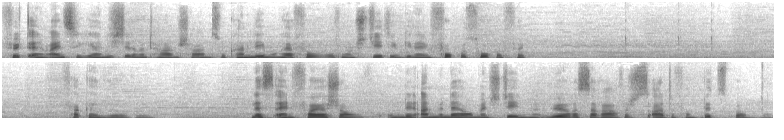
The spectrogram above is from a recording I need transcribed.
Fügt einem einzigen nicht elementaren Schaden zu, kann Lähmung hervorrufen und steht dem Gegner den Fokus-Hoch-Effekt. Fackelwirbel. Lässt einen Feuerschaum um den Anwender herum entstehen. Höheres seraphisches Arte von Blitzbombe.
